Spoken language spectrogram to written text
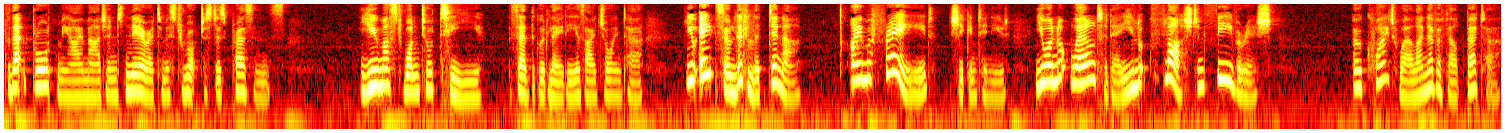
for that brought me, I imagined, nearer to Mr. Rochester's presence. "You must want your tea," said the good lady, as I joined her. "You ate so little at dinner. I am afraid," she continued, "you are not well to day; you look flushed and feverish." "Oh, quite well; I never felt better."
